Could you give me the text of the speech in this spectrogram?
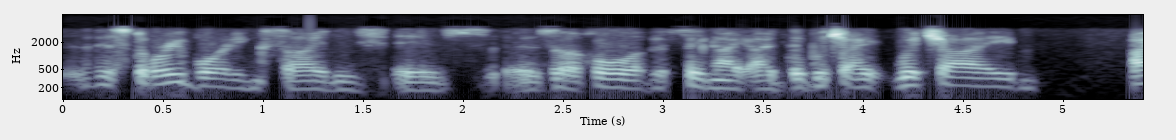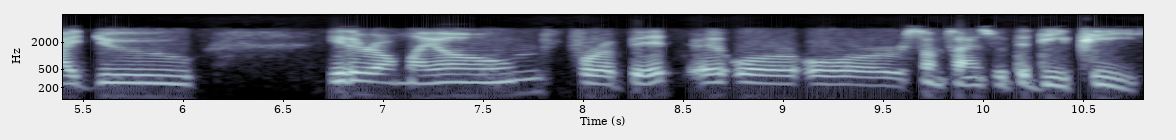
the storyboarding side is is is a whole other thing I, I which I which I I do either on my own for a bit uh, or or sometimes with the DP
